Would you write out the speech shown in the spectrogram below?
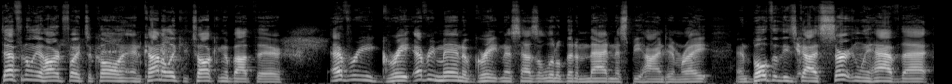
definitely a hard fight to call and kind of like you're talking about there every great every man of greatness has a little bit of madness behind him right? And both of these guys certainly have that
